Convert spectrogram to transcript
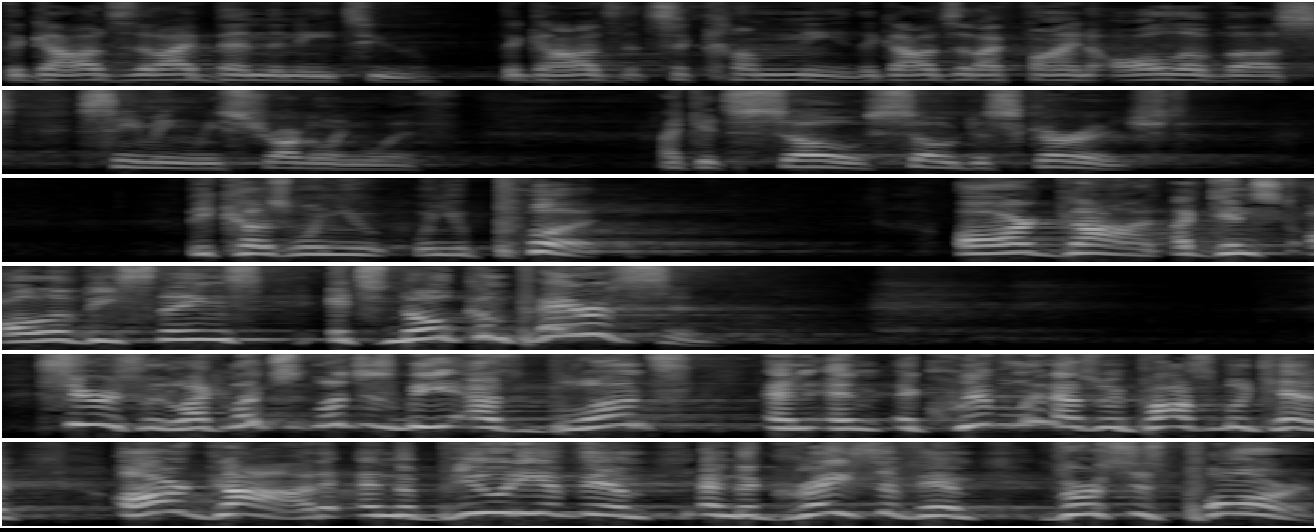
The gods that I bend the knee to, the gods that succumb me, the gods that I find all of us seemingly struggling with. I get so, so discouraged. Because when you, when you put our God against all of these things, it's no comparison. Seriously, like let's, let's just be as blunt and, and equivalent as we possibly can. Our God and the beauty of Him and the grace of Him versus porn.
